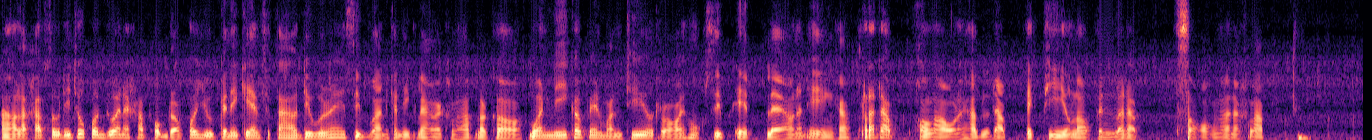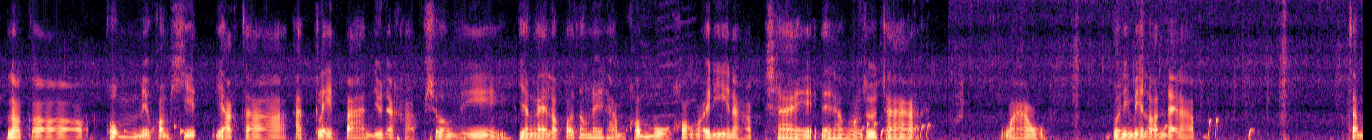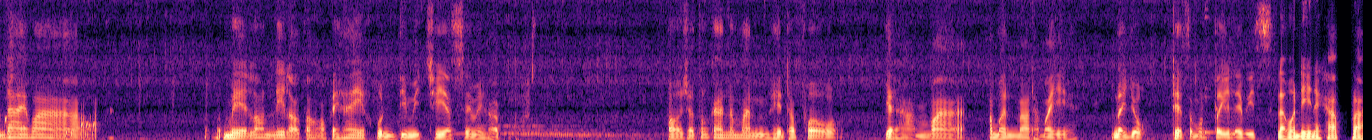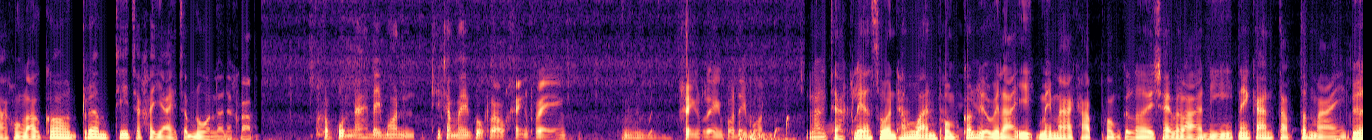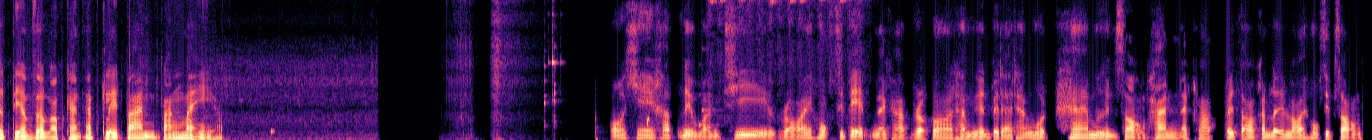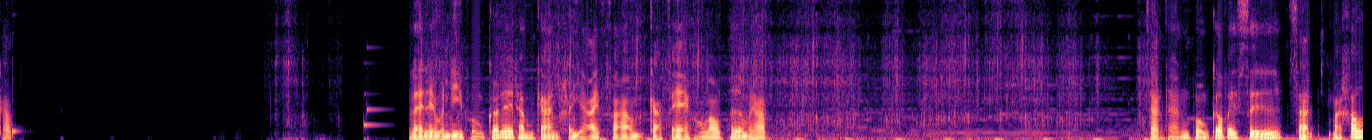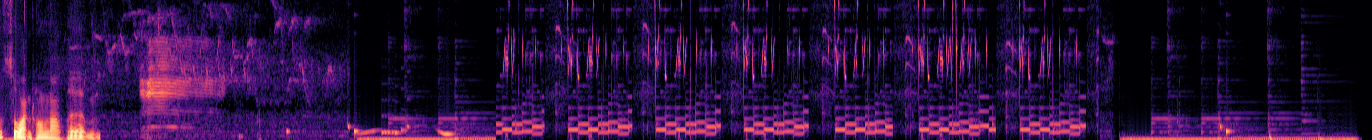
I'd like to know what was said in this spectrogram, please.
เอาละครับ สวัสดีทุกคนด้วยนะครับ ผมเราก็อยู่กันในเกม Star d e v e r a 10 วันกันอีกแล้วนะครับ แล้วก็วันนี้ก็เป็นวันที่ 161 แล้วนั่นเองครับ ระดับของเรานะครับ ระดับ XP ของเราเป็นระดับ 2 แล้วนะครับ แล้วก็ผมมีความคิดอยากจะอัปเกรดบ้านอยู่นะครับ ช่วงนี้ยังไงเราก็ต้องได้ทำคอมโบของไอ้นี่นะครับ ใช่ได้ทำของโจจ้า ว้าว วันนี้เมลอนได้แล้วครับจำได้ว่า เมลอนนี่เราต้องเอาไปให้คุณดิมิเทรียสใช่ไหมครับอ๋อฉันต้องการน้ำมันเฮดทัฟเฟิลอย่าถามว่าเอามันมาทำไมนายกเทศมนตรีเลวิส แล้ววันนี้นะครับ ปลาของเราก็เริ่มที่จะขยายจำนวนแล้วนะครับ ขอบคุณนะไดมอนด์ที่ทำให้พวกเราแข็งแรงอืมแข็งแรงเพราะไดมอนด์ หลังจากเคลียร์สวนทั้งวันผมก็เหลือเวลาอีกไม่มากครับ ผมก็เลยใช้เวลานี้ในการตัดต้นไม้ เพื่อเตรียมสำหรับการอัปเกรดบ้านครั้งใหม่ครับ โอเคครับ ในวันที่ 161 นะครับเราก็ทำเงินไปได้ทั้งหมด 52,000 นะครับ ไปต่อกันเลย 162 ครับ และในวันนี้ผมก็ได้ทำการขยายฟาร์มกาแฟของเราเพิ่มครับ จากนั้นผมก็ไปซื้อสัตว์มาเข้าสวนของเราเพิ่ม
